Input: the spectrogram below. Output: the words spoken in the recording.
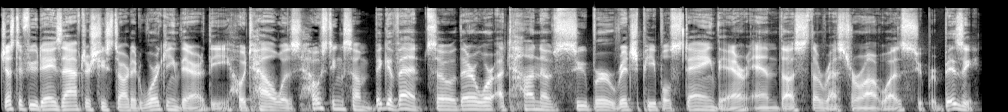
Just a few days after she started working there, the hotel was hosting some big event, so there were a ton of super rich people staying there, and thus the restaurant was super busy.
